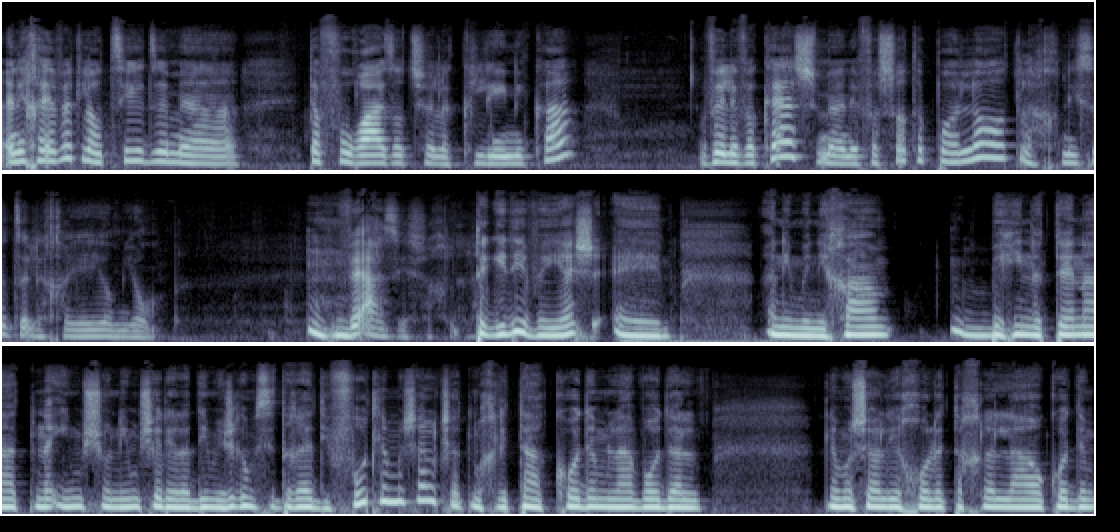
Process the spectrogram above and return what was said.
אני חייבת להוציא את זה מהתפאורה הזאת של הקליניקה, ולבקש מהנפשות הפועלות להכניס את זה לחיי יום-יום. ואז יש הכללה. תגידי, ויש, אה, אני מניחה, בהינתן התנאים שונים של ילדים, יש גם סדרי עדיפות למשל, כשאת מחליטה קודם לעבוד על, למשל, יכולת הכללה, או קודם,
